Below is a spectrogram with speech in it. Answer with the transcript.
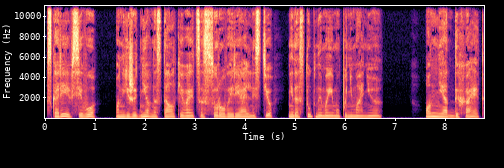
Скорее всего, он ежедневно сталкивается с суровой реальностью, недоступной моему пониманию. Он не отдыхает,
